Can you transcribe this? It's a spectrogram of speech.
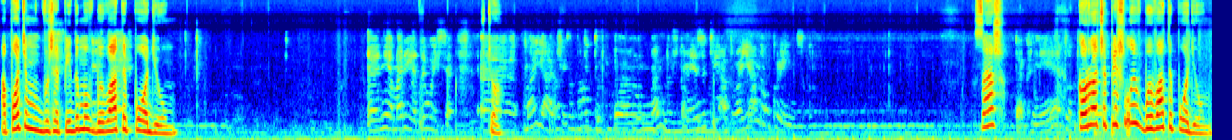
а потім вже підемо вбивати подіум. Э, не, Мария, дивися. Э, Що? моя часть будет э, на русском языке, а твоя на украинском. Саш, Так, нет. вот- коротше, пішли вбивати подіум.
